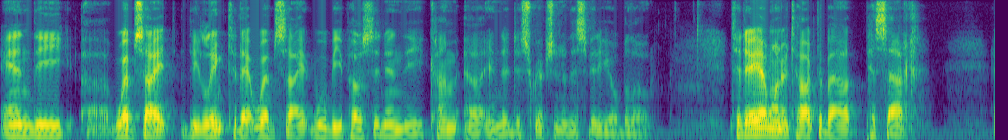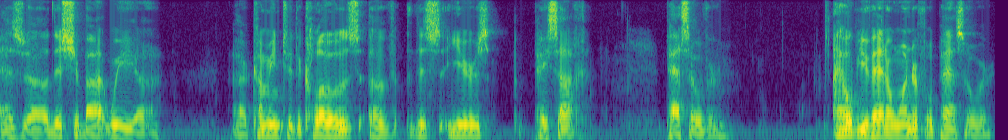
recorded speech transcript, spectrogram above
And the uh, website, the link to that website will be posted in the com- uh, in the description of this video below. Today I want to talk about Pesach. As uh, this Shabbat, we uh, are coming to the close of this year's Pesach, Passover. I hope you've had a wonderful Passover.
